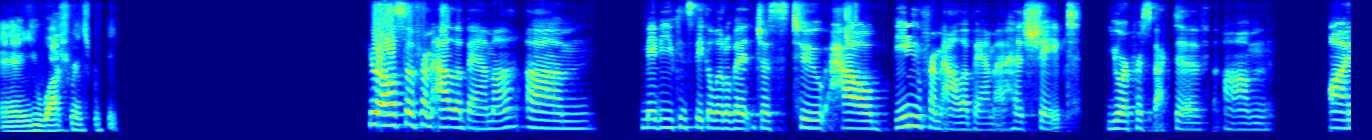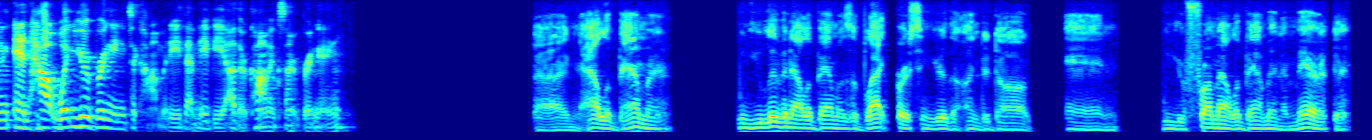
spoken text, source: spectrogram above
And you wash, rinse, repeat. You're also from Alabama. Um, maybe you can speak a little bit just to how being from Alabama has shaped your perspective um, on and how what you're bringing to comedy that maybe other comics aren't bringing. Uh, in Alabama, when you live in Alabama as a black person, you're the underdog, and when you're from Alabama in America,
